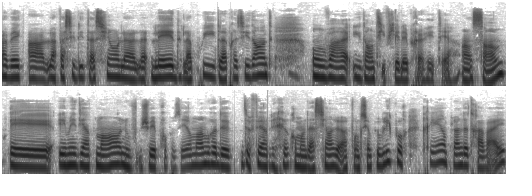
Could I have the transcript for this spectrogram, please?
avec euh, la facilitation, l'aide, l'appui de la présidente, on va identifier les priorités ensemble. Et immédiatement, je vais proposer aux membres de, de faire les recommandations de la fonction publique pour créer un plan de travail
